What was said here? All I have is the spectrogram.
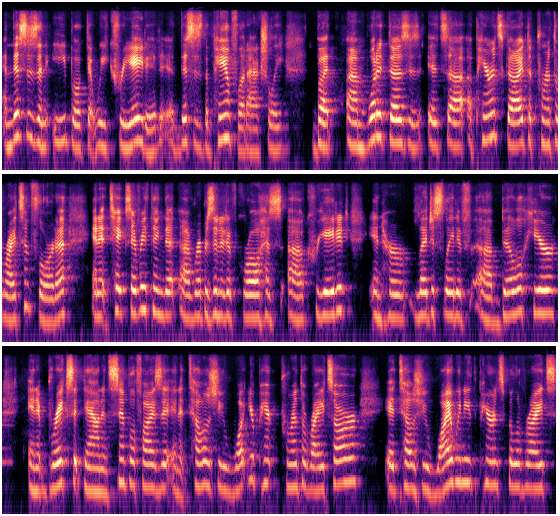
And this is an ebook that we created. This is the pamphlet actually but um, what it does is it's a, a, parent's guide to parental rights in Florida, and it takes everything that uh, Representative Grall has uh, created in her legislative uh, bill here, and it breaks it down and simplifies it, and it tells you what your parental rights are. It tells you why we need the Parents' Bill of Rights,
